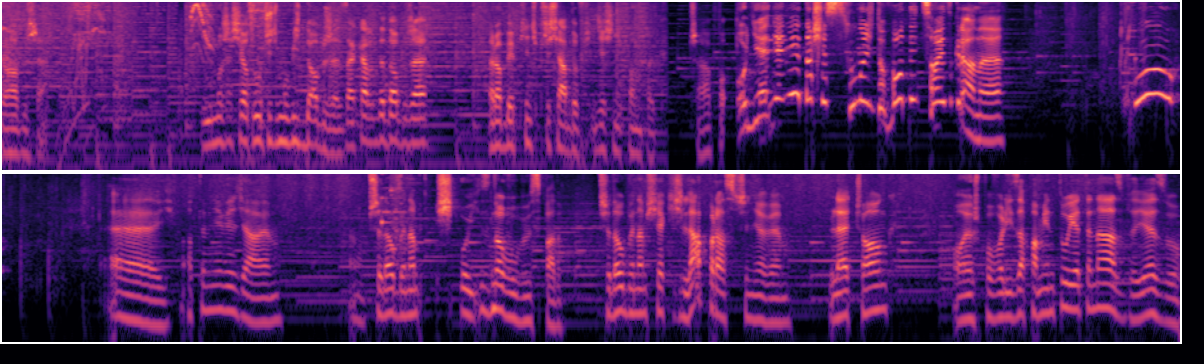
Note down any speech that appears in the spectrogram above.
Dobrze. I muszę się oduczyć mówić dobrze. Za każde dobrze robię 5 przysiadów i 10 pompek. Trzeba po... O nie, nie, nie, da się zsunąć do wody? Co jest grane? Uuu. Ej, o tym nie wiedziałem. Przydałby nam... Oj, znowu bym spadł. Przydałby nam się jakiś lapras, czy nie wiem. Leczong. O, już powoli zapamiętuję te nazwy, Jezu.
